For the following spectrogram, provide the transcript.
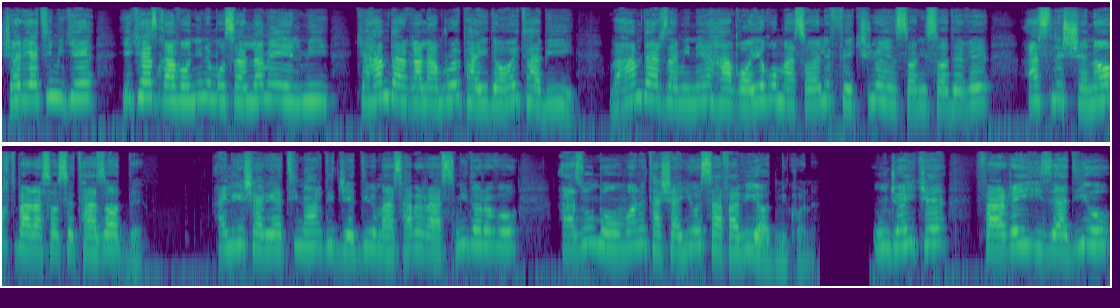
شریعتی میگه یکی از قوانین مسلم علمی که هم در قلمرو پدیده های طبیعی و هم در زمینه حقایق و مسائل فکری و انسانی صادقه اصل شناخت بر اساس تضاده. علی شریعتی نقدی جدی به مذهب رسمی داره و از اون به عنوان تشیع صفوی یاد می‌کنه. اونجایی که فره ایزدی و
